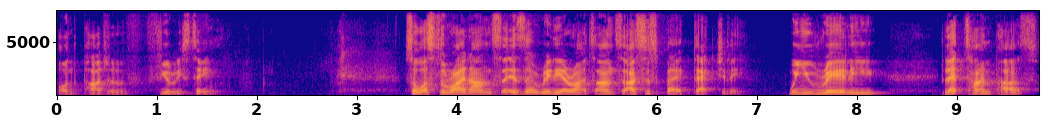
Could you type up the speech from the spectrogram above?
on the part of Fury's team. So, what's the right answer? Is there really a right answer? I suspect, actually, when you really let time pass,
